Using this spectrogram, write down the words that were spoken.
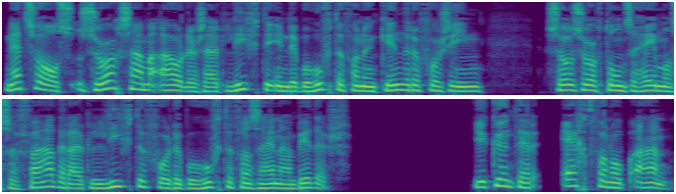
Net zoals zorgzame ouders uit liefde in de behoeften van hun kinderen voorzien, zo zorgt onze Hemelse Vader uit liefde voor de behoeften van zijn aanbidders. Je kunt er echt van op aan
